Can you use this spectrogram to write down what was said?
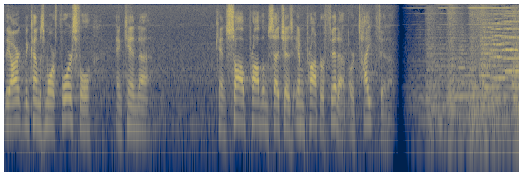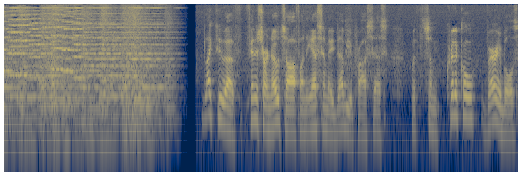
the arc becomes more forceful and can, uh, can solve problems such as improper fit up or tight fit up. I'd like to uh, finish our notes off on the SMAW process with some critical variables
